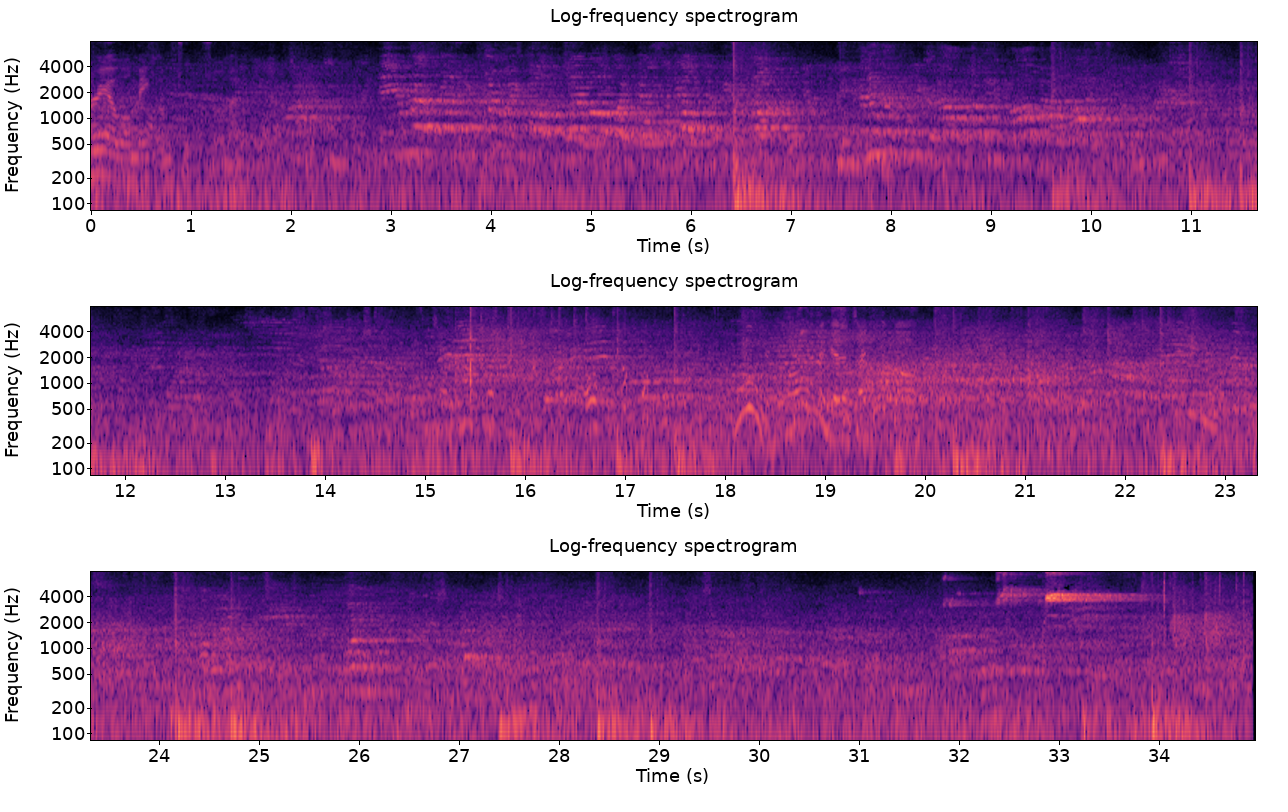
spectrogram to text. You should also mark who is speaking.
Speaker 1: Maria will make them too, so that'll be good.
